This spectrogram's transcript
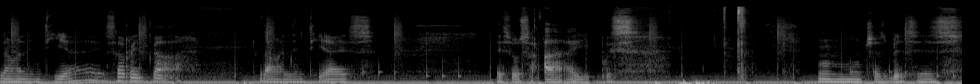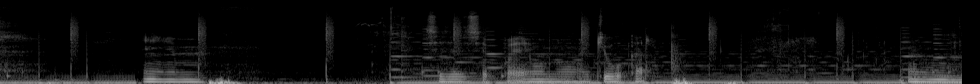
La valentía es arriesgada, la valentía es, es osada y pues muchas veces em, se, puede uno equivocar. Mm,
